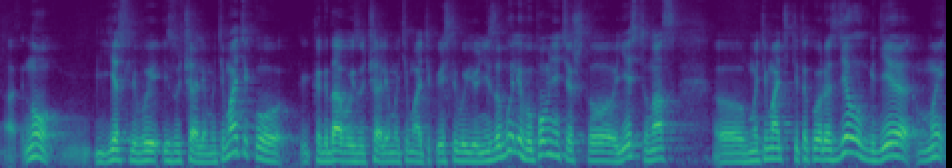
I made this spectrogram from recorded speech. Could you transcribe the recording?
А, ну, если вы изучали математику, когда вы изучали математику, если вы ее не забыли, вы помните, что есть у нас в математике такой раздел, где мы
